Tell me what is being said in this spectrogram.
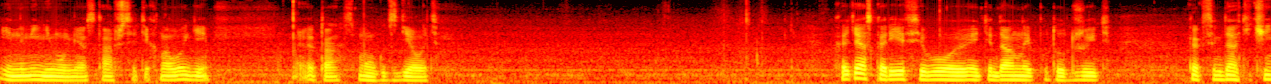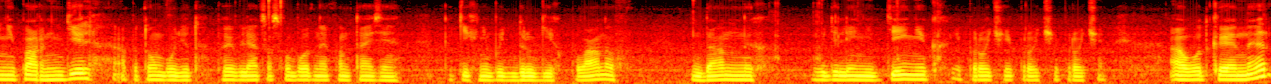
и на минимуме оставшейся технологии, это смогут сделать. Хотя, скорее всего, эти данные будут жить, как всегда, в течение пары недель, а потом будет появляться свободная фантазия каких-нибудь других планов, данных, выделений денег и прочее, прочее, прочее. А вот КНР,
